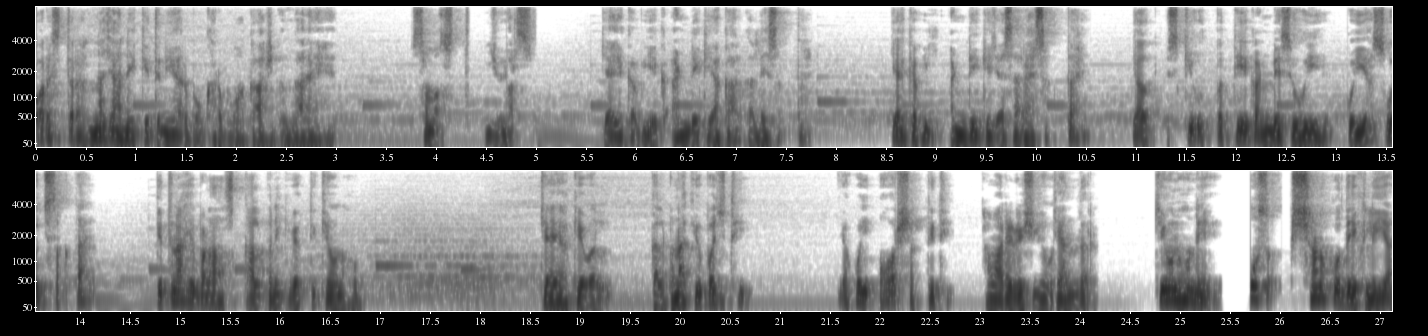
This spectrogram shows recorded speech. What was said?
और इस तरह न जाने कितनी अरबों खरबों आकाश गंगाएँ हैं। समस्त यूनिवर्स क्या यह कभी एक अंडे के आकार का ले सकता है? क्या कभी अंडे के जैसा रह सकता है? क्या इसकी उत्पत्ति एक अंडे से हुई है? कोई यह सोच सकता है? कितना ही बड़ा काल्पनिक व्यक्ति क्यों न हो? क्या यह केवल कल्पना की उपज थी या कोई और शक्ति थी? हमारे ऋषियों के अंदर कि उन्होंने उस क्षण को देख लिया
